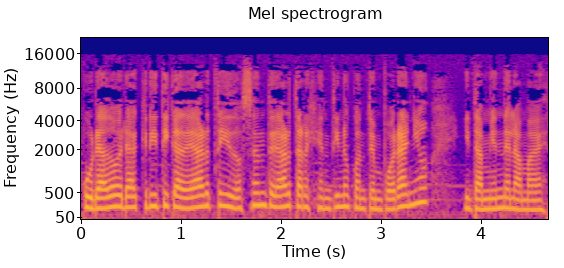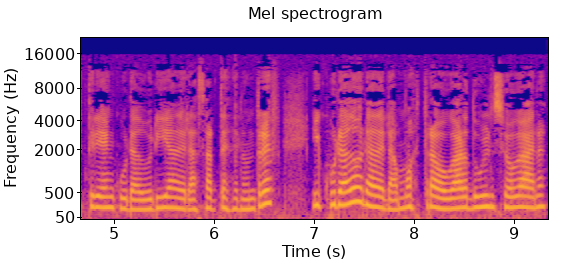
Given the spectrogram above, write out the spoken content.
curadora, crítica de arte y docente de arte argentino contemporáneo y también de la maestría en curaduría de las artes del UNTREF y curadora de la muestra Hogar Dulce Hogar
